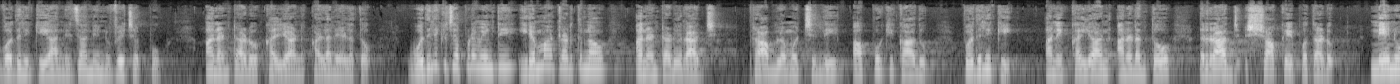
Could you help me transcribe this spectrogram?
వదినికి ఆ నిజాన్ని నువ్వే చెప్పు అనంటాడు కళ్యాణ్ కళ్ళనీళ్ళతో. వదినికి చెప్పడమేంటి? ఏం మాట్లాడుతున్నావు? అనంటాడు రాజ్. ప్రాబ్లం వచ్చింది అప్పుకి కాదు వదినికి. అని కళ్యాణ్ అనడంతో రాజ్ షాక్ అయిపోతాడు. నేను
